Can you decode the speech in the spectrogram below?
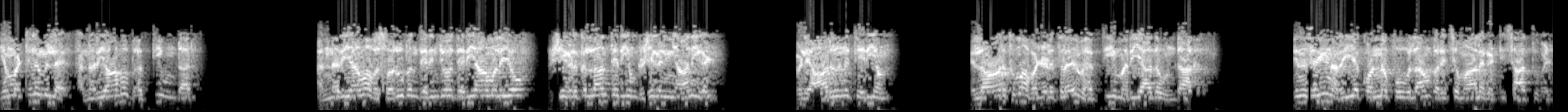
என் மட்டிலும் இல்ல தன்னறியாம பக்தி உண்டார் தன்னறியாம அவ ஸ்வரூபம் தெரிஞ்சோ தெரியாமலையோ ரிஷிகளுக்கெல்லாம் தெரியும் ரிஷிகள் ஞானிகள் இவள் யாருன்னு தெரியும் எல்லாருக்கும் அவளிடத்துல பக்தி மரியாதை உண்டாகும் தினசரி நிறைய கொன்ன பூவெல்லாம் பறிச்சு மாலை கட்டி சாத்துவள்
